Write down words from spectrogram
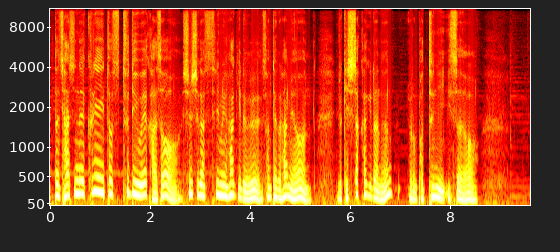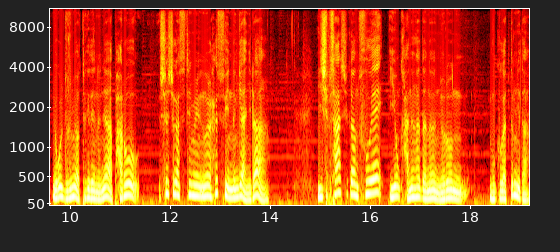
일단 자신의 크리에이터 스튜디오에 가서 실시간 스트리밍 하기를 선택을 하면 이렇게 시작하기라는 이런 버튼이 있어요. 요걸 누르면 어떻게 되느냐? 바로 실시간 스트리밍을 할 수 있는 게 아니라 24시간 후에 이용 가능하다는 이런 문구가 뜹니다.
